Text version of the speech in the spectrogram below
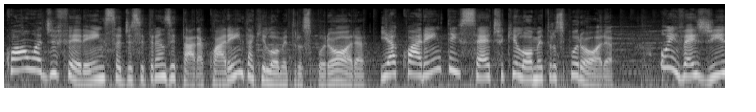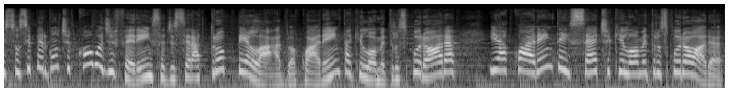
qual a diferença de se transitar a 40 km por hora e a 47 km por hora. Ou, em vez disso, se pergunte qual a diferença de ser atropelado a 40 km por hora e a 47 km por hora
